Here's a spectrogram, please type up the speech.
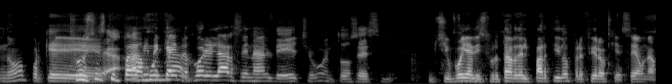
¿no? Porque Pues es que a- mí me cae mal. mejor el Arsenal, de hecho, entonces, si voy a disfrutar del partido, prefiero que sea una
